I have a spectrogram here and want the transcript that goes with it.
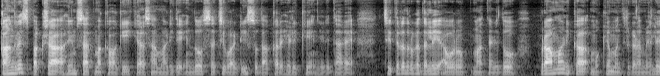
ಕಾಂಗ್ರೆಸ್ ಪಕ್ಷ ಅಹಿಂಸಾತ್ಮಕವಾಗಿ ಕೆಲಸ ಮಾಡಿದೆ ಎಂದು ಸಚಿವ ಡಿ ಸುಧಾಕರ್ ಹೇಳಿಕೆ ನೀಡಿದ್ದಾರೆ. ಚಿತ್ರದುರ್ಗದಲ್ಲಿ ಅವರು ಮಾತನಾಡಿದ್ದು, ಪ್ರಾಮಾಣಿಕ ಮುಖ್ಯಮಂತ್ರಿಗಳ ಮೇಲೆ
